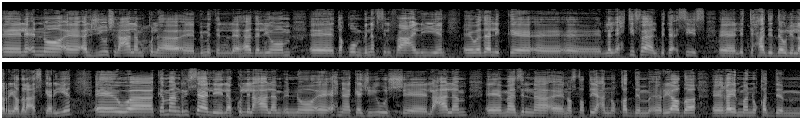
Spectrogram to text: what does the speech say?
لأنه الجيوش العالم كلها بمثل هذا اليوم تقوم بنفس الفاعلية وذلك للاحتفال بتأسيس الاتحاد الدولي للرياضة العسكرية. وكمان رسالة لكل العالم أنه إحنا كجيوش العالم ما زلنا نستطيع أن نقدم رياضة غير ما نقدم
